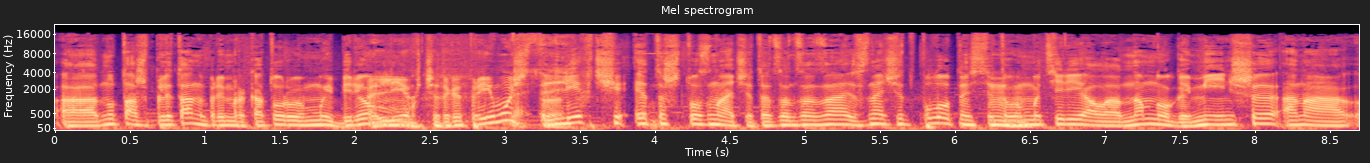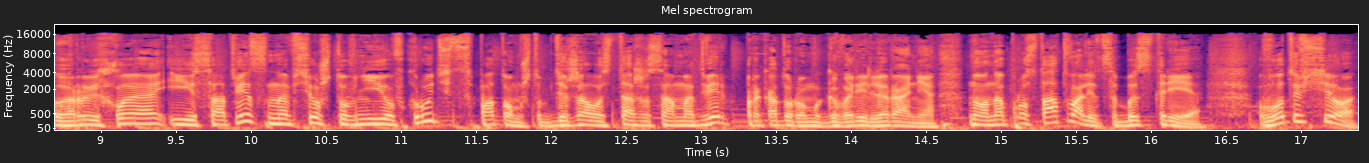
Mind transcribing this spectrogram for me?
э, ну, та же плита, например, которую мы берем. Легче, так это преимущество? Легче это что значит? Это зна- значит плотность этого материала намного меньше, она рыхлая, и, соответственно, все, что в нее вкрутится потом, чтобы держалась та же самая дверь, про которую мы говорили ранее, ну, она просто отвалится быстрее. Вот и все.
